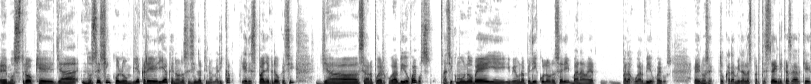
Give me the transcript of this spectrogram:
eh, mostró que ya, no sé si en Colombia, creería que no, no sé si en Latinoamérica, en España creo que sí, ya se van a poder jugar videojuegos. Así como uno ve y, ve una película o una serie, van a ver para jugar videojuegos. Eh, no sé, tocará mirar las partes técnicas, a ver qué,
